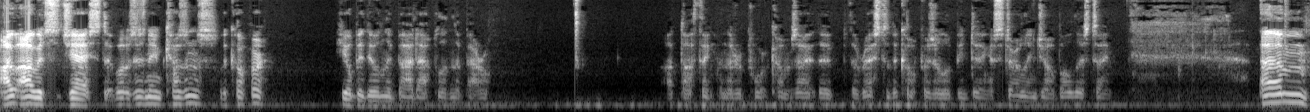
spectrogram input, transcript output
I, I would suggest that what was his name, Couzens, the copper. He'll be the only bad apple in the barrel. I, I think when the report comes out, the the rest of the coppers will have been doing a sterling job all this time. Um,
